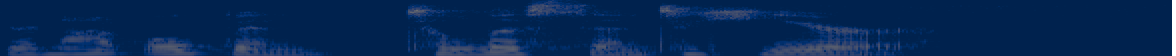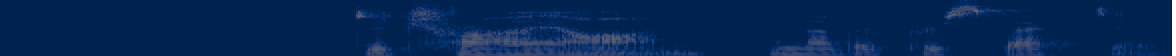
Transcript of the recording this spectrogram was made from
you're not open to listen, to hear, to try on another perspective.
